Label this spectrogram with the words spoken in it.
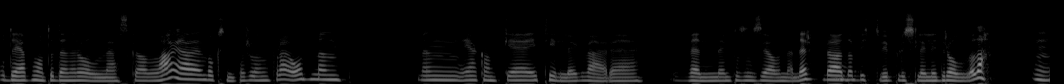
Og det er på en måte den rollen jeg skal ha. Jeg er en voksenperson for deg òg, men, men jeg kan ikke i tillegg være vennen din på sosiale medier. For da, Mm. da bytter vi plutselig litt rolle, da. Mm.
